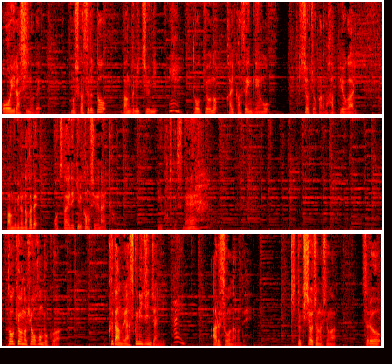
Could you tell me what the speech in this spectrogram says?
多いらしいのでもしかすると番組中に東京の開花宣言を気象庁からの発表があり番組の中でお伝えできるかもしれないということですね。東京の標本木は九段の靖国神社にあるそうなので、はい、きっと気象庁の人がそれを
